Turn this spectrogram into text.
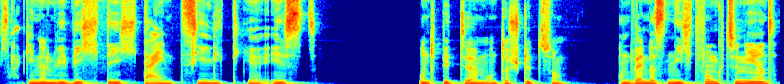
Sag ihnen, wie wichtig dein Ziel dir ist und bitte um Unterstützung. Und wenn das nicht funktioniert,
